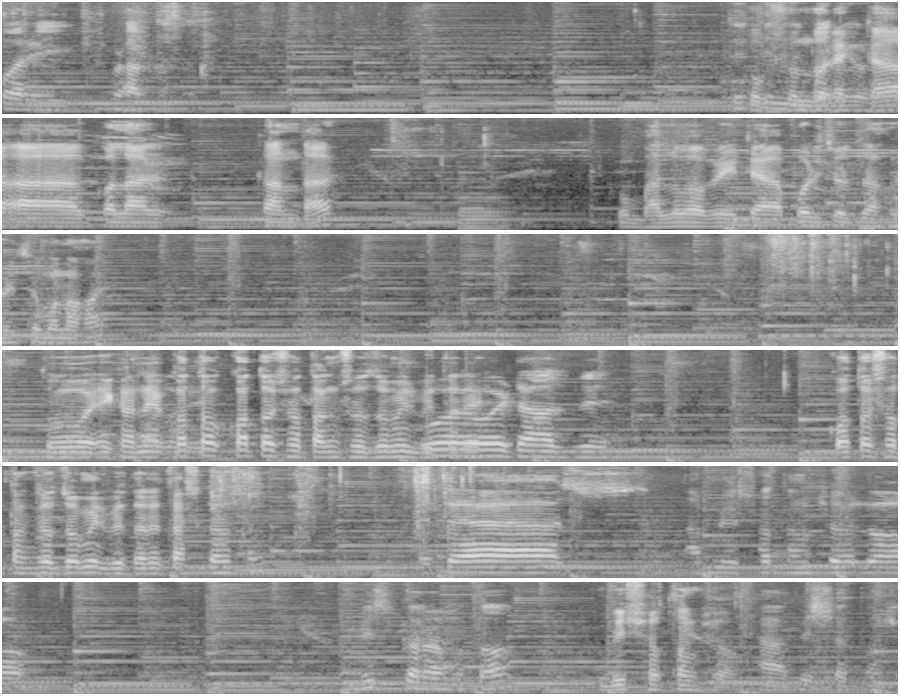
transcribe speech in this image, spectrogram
পরেই দুই খুব সুন্দর একটা কলার কান্দা। খুব ভালোভাবে এটা পরিচর্যা হয়েছে মনে হয়। তো এখানে কত কত শতাংশ জমির ভিতরে? এটা আসবে। কত শতাংশ জমির ভিতরে চাষ করেছেন এটা আপনি শতাংশ হলো বিশ করার মতো। বিশ শতাংশ? হ্যাঁ বিশ শতাংশ।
